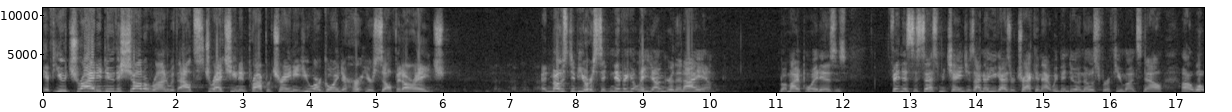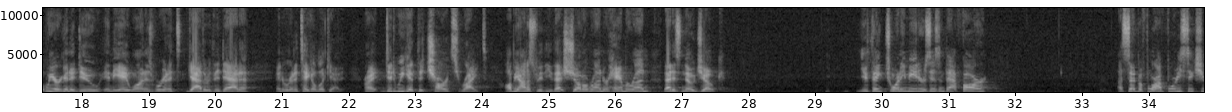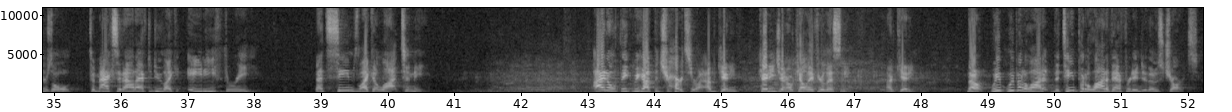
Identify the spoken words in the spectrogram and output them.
if you try to do the shuttle run without stretching and proper training, you are going to hurt yourself at our age. And most of you are significantly younger than I am. But my point is, is fitness assessment changes. I know you guys are tracking that. We've been doing those for a few months now. Uh, what we are going to do in the A1 is we're going to gather the data and we're going to take a look at it. Right? Did we get the charts right? I'll be honest with you. That shuttle run or HAMR run, that is no joke. You think 20 meters isn't that far? I said before, I'm 46 years old. To max it out, I have to do like 83. That seems like a lot to me. I don't think we got the charts right. I'm kidding. Kidding, General Kelly, if you're listening. I'm kidding. No, we, we put a lot of, the team put a lot of effort into those charts,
